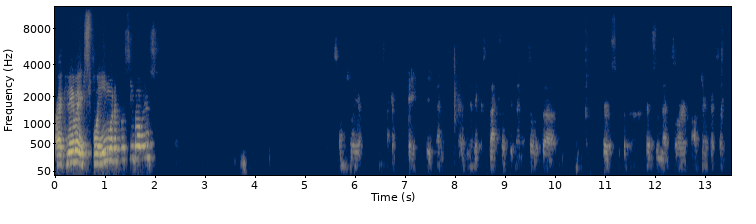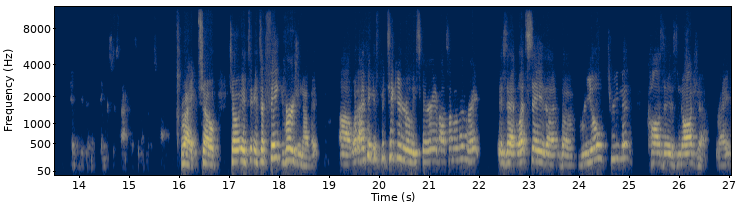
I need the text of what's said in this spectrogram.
All right, can anybody explain what a placebo is? essentially like a fake treatment. So the person, that's or object that's like thinks. Right, so, so it's, it's a fake version of it. Uh, what I think is particularly scary about some of them, right? Is that, let's say the, the real treatment causes nausea, right?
